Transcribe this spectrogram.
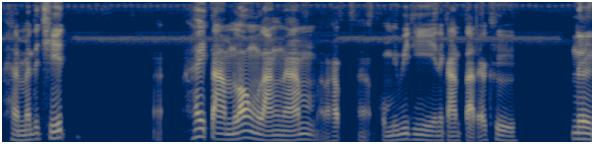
แผ่นแมนเทนชีตให้ตามร่องรางน้ำนะครับผมมีวิธีในการตัดก็คือหนึ่ง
